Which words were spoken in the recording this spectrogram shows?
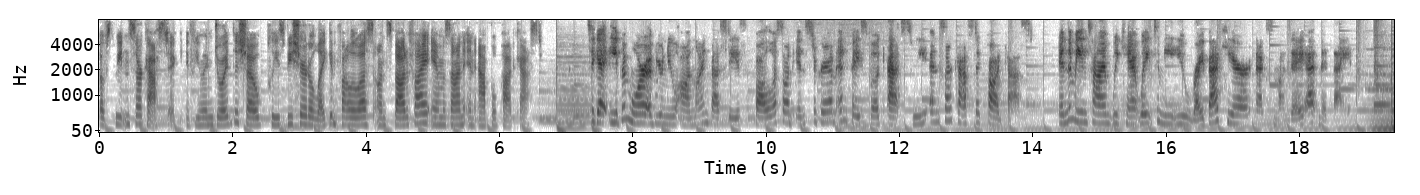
of Sweet and Sarcastic. If you enjoyed the show, please be sure to like and follow us on Spotify, Amazon, and Apple Podcast. To get even more of your new online besties, follow us on Instagram and Facebook at Sweet and Sarcastic Podcast. In the meantime, we can't wait to meet you right back here next Monday at midnight.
